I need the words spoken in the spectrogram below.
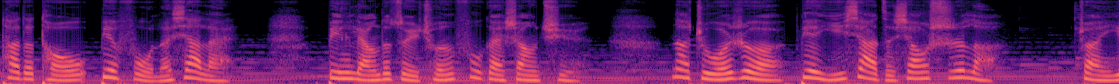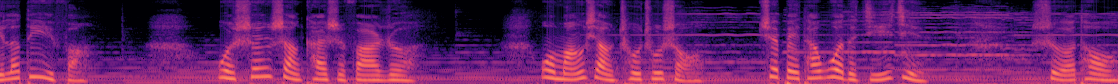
他的头便俯了下来，冰凉的嘴唇覆盖上去。那灼热便一下子消失了，转移了地方。我身上开始发热，我忙想抽出手，却被他握得极紧，舌头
